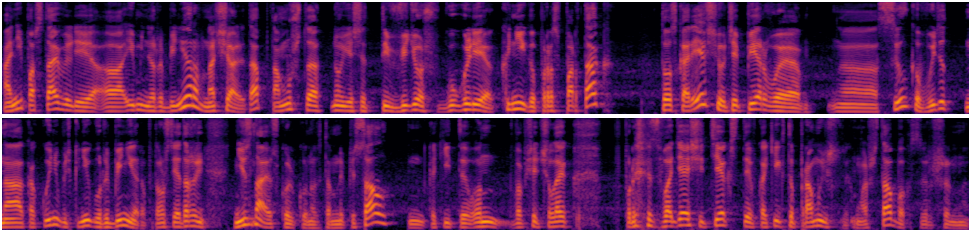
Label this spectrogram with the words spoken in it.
они поставили а, имени Робинера в начале, да, потому что, ну, если ты введешь в Гугле книга про Спартак, то, скорее всего, тебе первая э, ссылка выйдет на какую-нибудь книгу Робинера, потому что я даже не знаю, сколько он их там написал, какие-то, он вообще человек производящий тексты в каких-то промышленных масштабах совершенно.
